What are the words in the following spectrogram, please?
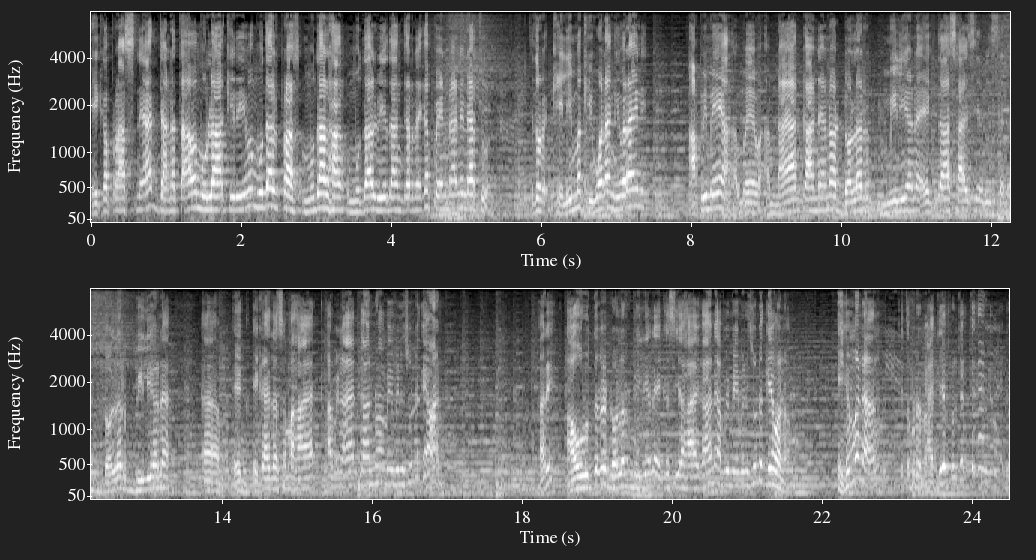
එක ප්‍රශ්නයක් ජනතාව මුලා කිරීම මුදල් ප්‍රශ්- මුදල් හං- මුදල් වියදම් කරන එක පෙන්වන්නේ නැතුව. එතකොට කෙලින්ම කිව්වනම් ඉවරයිනේ. අපි මේ මේ ණයක් ගන්න යනවා ඩොලර් මිලියන 1620ක ඩොලර් බිලියන 1.6ක් අපි ණයක් ගන්නවා මේ මිනිසුන්ට ගෙවන්න. හරි අවුරුද්දට ඩොලර් මිලියන 106 ගානේ අපි මේ මිනිසුන්ට ගෙවනවා. එහෙමනම් එතකොට රජය ප්‍රොජෙක්ට් ගන්න මේක.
